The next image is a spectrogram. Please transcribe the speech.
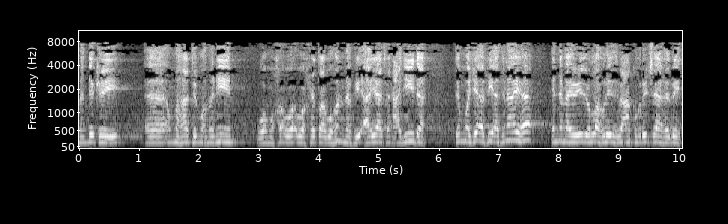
من ذكر آه، أمهات المؤمنين وخطابهن في آيات عديدة ثم جاء في أثنائها إنما يريد الله ليذهب عنكم رجس أهل البيت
